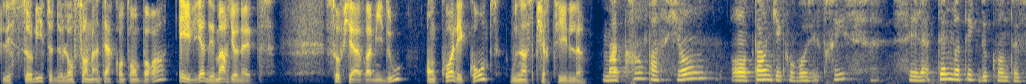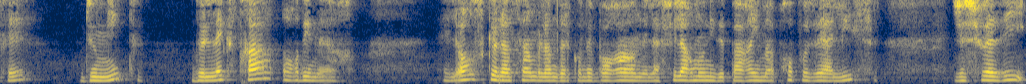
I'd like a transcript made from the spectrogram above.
les solistes de l'ensemble intercontemporain, et il y a des marionnettes. Sophia Avramidou, en quoi les contes vous inspirent-ils? Ma grande passion en tant que compositrice, c'est la thématique du conte fait, du mythe, de l'extraordinaire. Et lorsque l'ensemble intercontemporain et la Philharmonie de Paris m'a proposé Alice, je choisis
